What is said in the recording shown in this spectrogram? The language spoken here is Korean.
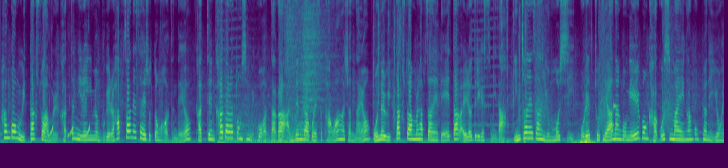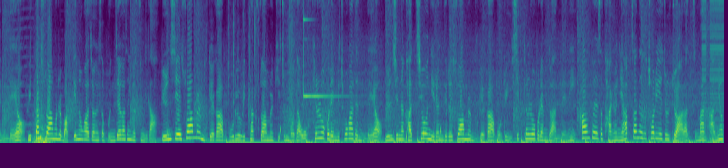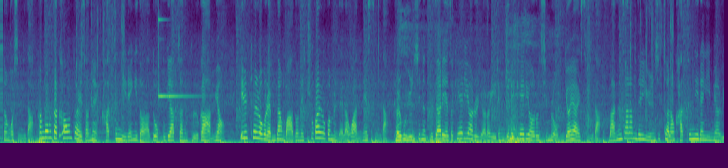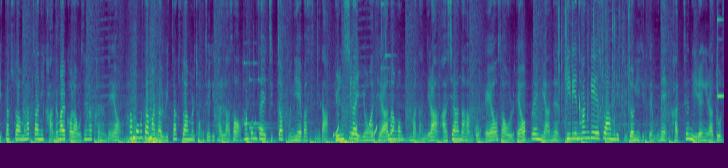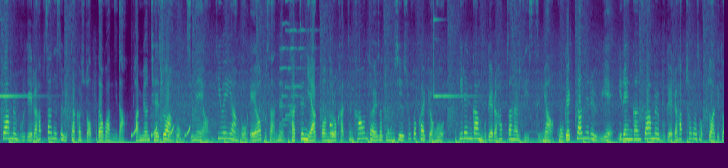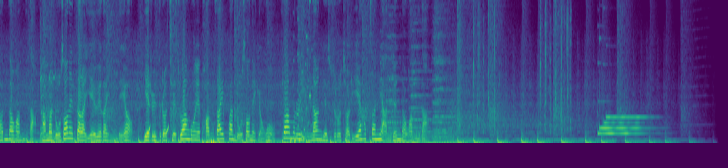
항공 위탁 수화물 같은 일행이면 무게를 합산해서 해줬던 것 같은데요. 같은 카더라 통신 믿고 갔다가 안 된다고 해서 당황하셨나요? 오늘 위탁 수화물 합산에 대해 딱 알려드리겠습니다. 인천에 사는 윤모 씨, 올해 초 대한항공의 일본 가고시마행 항공편을 이용했는데요. 위탁 수화물을 맡기는 과정에서 문제가 생겼습니다. 윤 씨의 수화물 무게가 무료 위탁 수화물 기준보다 5kg이 초과됐는데요. 윤 씨는 같이 온 일행들의 수화물 무게가 모두 20kg도 안 되니 카운터에서 당연히 합산해서 처리해줄 줄 알았지만 아니었던 것입니다. 항공 사 카운터에서는 같은 일행이더라도 무게 합산은 불가하며 1kg당 만원의 추가 요금을 내라고 안내했습니다. 결국 윤 씨는 그 자리에서 캐리어를 열어 일행들의 캐리어로 짐을 옮겨야 했습니다. 많은 사람들이 윤 씨처럼 같은 일행이면 위탁 수화물 합산이 가능할 거라고 생각하는데요. 항공사마다 위탁 수화물 정책이 달라서 항공사에 직접 문의해봤습니다. 윤 씨가 이용한 대한항공뿐만 아니라 아시아나항공, 에어서울, 에어프레미아는 1인 1개의 수화물이 규정이기 때문에 같은 일행이라도 수화물 무게를 합산해서 위탁할 수 없다고 합니다. 반면 제주항공, 진에어, 티웨이항공, 에어부산은 같은 예약 번호로 같은 카운터에서 동시에 수속할 경우 1행간 무게를 합산할 수 있으며 고객 편의를 위해 1행간 수화물 무게를 합쳐서 접수하기도 한다고 합니다. 다만 노선에 따라 예외가 있는데요. 예를 들어 제주항공의 괌 사이판 노선의 경우 수화물을 임나한 개수로 처리해 합산이 안 된다고 합니다.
